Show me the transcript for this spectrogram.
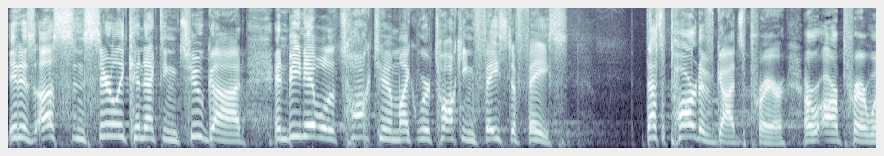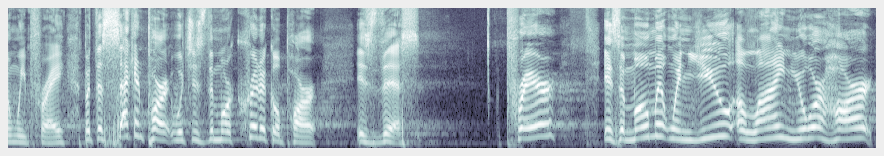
It is us sincerely connecting to God and being able to talk to Him like we're talking face to face. That's part of God's prayer, or our prayer when we pray. But the second part, which is the more critical part, is this prayer is a moment when you align your heart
